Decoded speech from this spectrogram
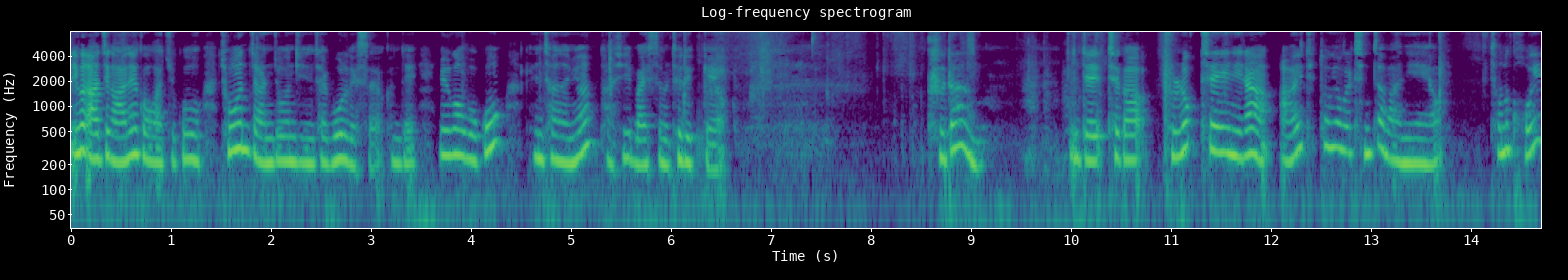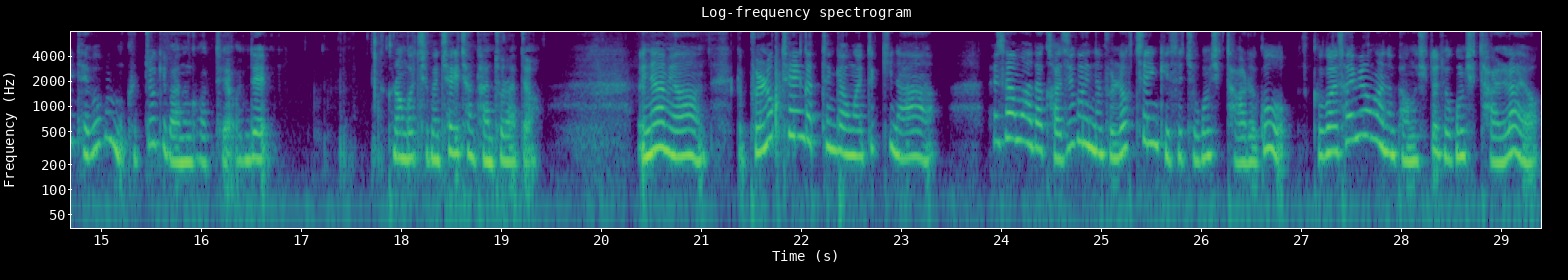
이건 아직 안 읽어가지고 좋은지 안 좋은지는 잘 모르겠어요. 근데 읽어보고 괜찮으면 다시 말씀을 드릴게요. 그 다음 이제 제가 블록체인이랑 IT 통역을 진짜 많이 해요. 저는 거의 대부분 그쪽이 많은 것 같아요. 근데 그런 거 지금 책이 참 단촐하죠. 왜냐하면 그 블록체인 같은 경우에 특히나 회사마다 가지고 있는 블록체인 기술이 조금씩 다르고 그걸 설명하는 방식도 조금씩 달라요.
